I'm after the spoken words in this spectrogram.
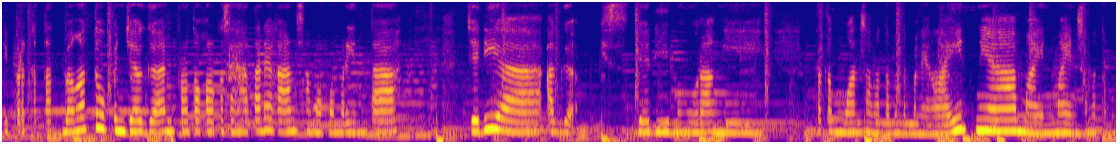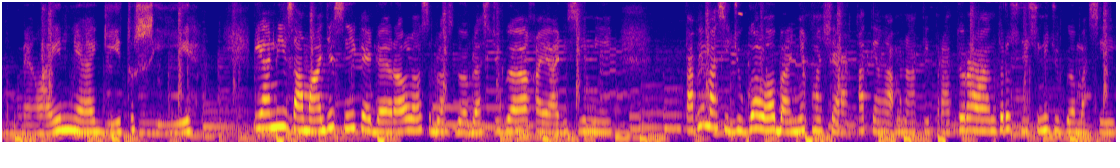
diperketat banget tuh penjagaan protokol kesehatan ya kan sama pemerintah. Jadi ya agak jadi mengurangi pertemuan sama teman-teman yang lainnya, main-main sama teman-teman yang lainnya gitu sih. Iya nih sama aja sih kayak daerah lo 11-12 juga kayak di sini. Tapi masih juga loh banyak masyarakat yang nggak menaati peraturan. Terus di sini juga masih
